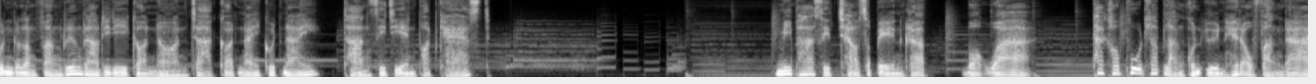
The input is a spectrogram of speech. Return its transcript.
คุณกำลังฟังเรื่องราวดีๆ ก่อนนอนจาก God Night Good Night ทาง CGN Podcast มีภาษิตชาวสเปนครับ บอกว่า ถ้าเขาพูดลับหลังคนอื่นให้เราฟังได้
